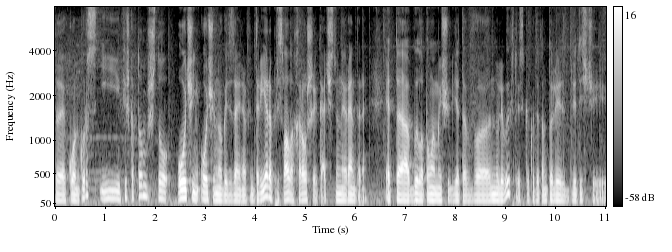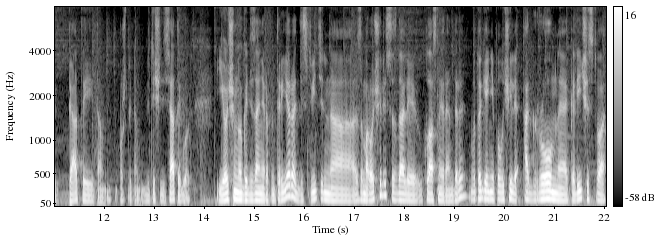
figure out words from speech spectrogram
э, конкурс, и фишка в том, что очень-очень много дизайнеров интерьера прислало хорошие, качественные рендеры. Это было, по-моему, еще где-то в нулевых, то есть какой-то там то ли 2005, там, может быть, там 2010 год. И очень много дизайнеров интерьера действительно заморочились, создали классные рендеры. В итоге они получили огромное количество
